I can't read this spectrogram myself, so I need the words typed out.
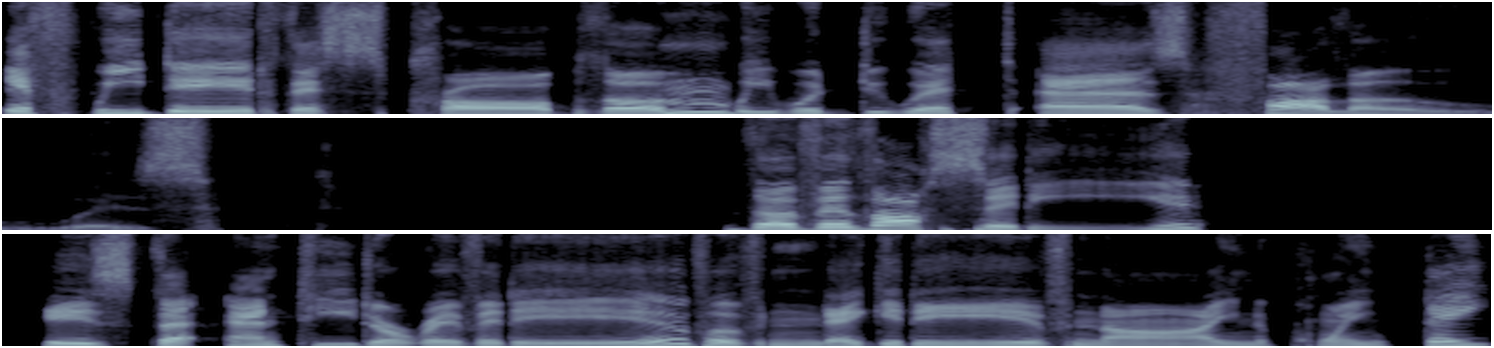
if we did this problem, we would do it as follows the velocity is the antiderivative of negative 9.8.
